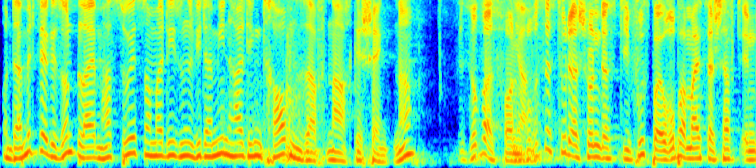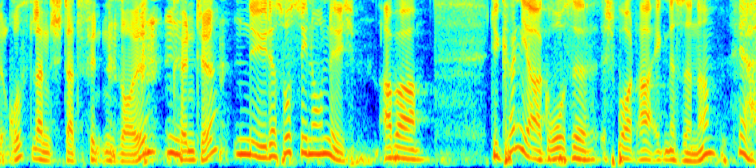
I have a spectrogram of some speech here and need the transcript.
Und damit wir gesund bleiben, hast du jetzt nochmal diesen vitaminhaltigen Traubensaft nachgeschenkt, ne? Sowas von. Ja. Wusstest du da schon, dass die Fußball-Europameisterschaft in Russland stattfinden soll? Könnte? Nee, das wusste ich noch nicht. Aber die können ja große Sportereignisse, ne? Ja.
